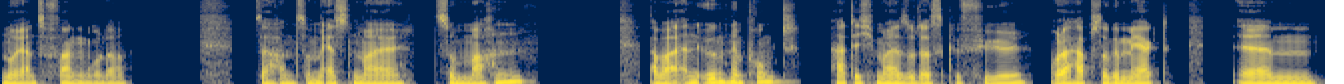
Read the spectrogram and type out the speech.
neu anzufangen oder Sachen zum ersten Mal zu machen. Aber an irgendeinem Punkt hatte ich mal so das Gefühl oder habe so gemerkt, ähm,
